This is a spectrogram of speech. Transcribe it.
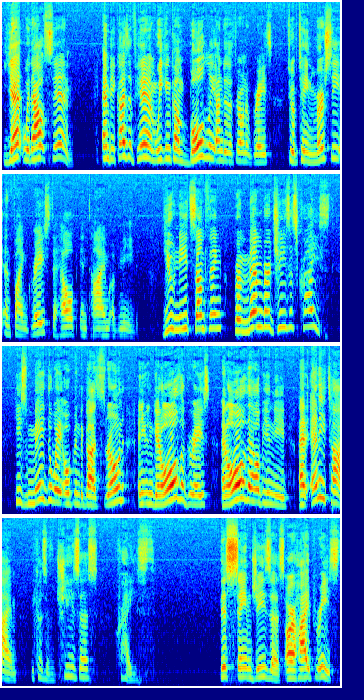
yet without sin. And because of him, we can come boldly under the throne of grace to obtain mercy and find grace to help in time of need. You need something? Remember Jesus Christ. He's made the way open to God's throne, and you can get all the grace and all the help you need at any time because of Jesus Christ. This same Jesus, our high priest,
